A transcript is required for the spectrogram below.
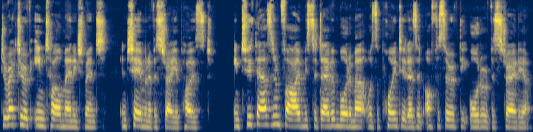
Director of Intel Management, and Chairman of Australia Post. In 2005, Mr. David Mortimer was appointed as an Officer of the Order of Australia.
